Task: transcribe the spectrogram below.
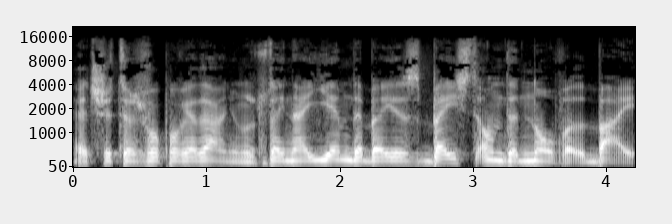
e, czy też w opowiadaniu. No tutaj na IMDb jest based on the novel by e,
